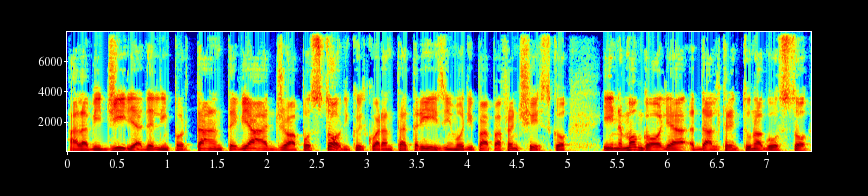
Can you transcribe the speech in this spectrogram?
alla vigilia dell'importante viaggio apostolico, il 43 di Papa Francesco in Mongolia dal 31 agosto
